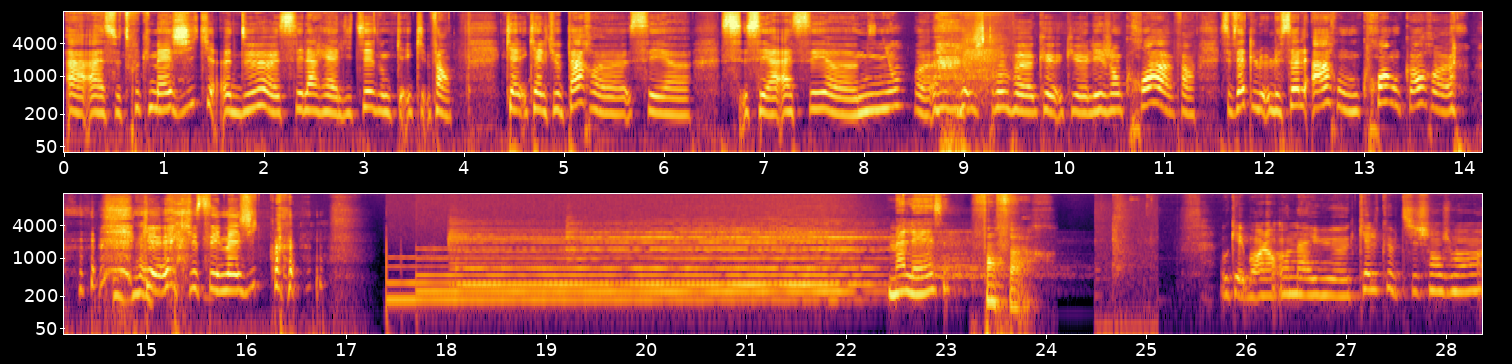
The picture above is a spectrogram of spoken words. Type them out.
à, à ce truc magique de c'est la réalité. Donc, enfin, quel, quelque part, c'est c'est assez mignon, je trouve, que, que les gens croient. Enfin, c'est peut-être le, le, seul art où on croit encore que, que c'est magique, quoi. Malaise. Fanfare. Ok, bon, alors on a eu euh, quelques petits changements.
